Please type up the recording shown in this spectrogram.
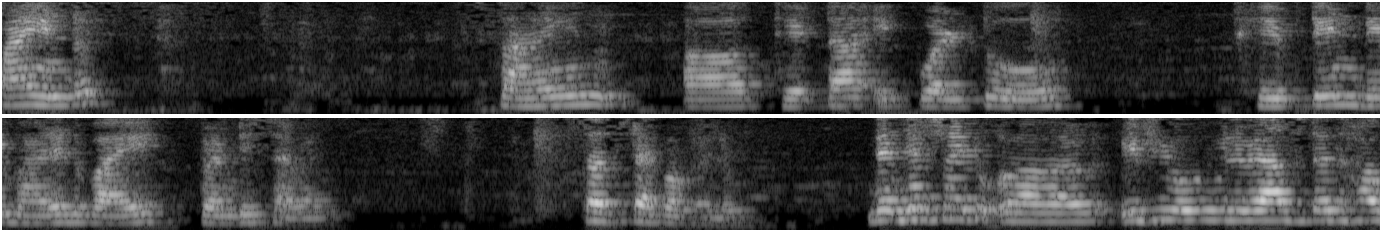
find sine uh, theta equal to 15 divided by 27 such type of value. Then just try to uh, if you will be asked that how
